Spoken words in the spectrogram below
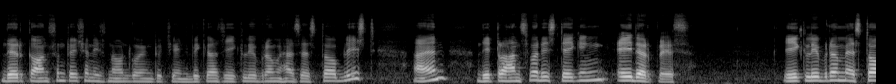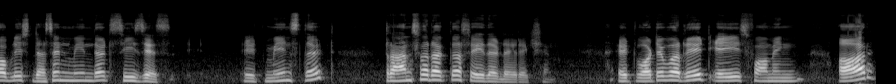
their concentration is not going to change because equilibrium has established and the transfer is taking either place. Equilibrium established does not mean that ceases. It means that transfer occurs either direction. At whatever rate A is forming R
